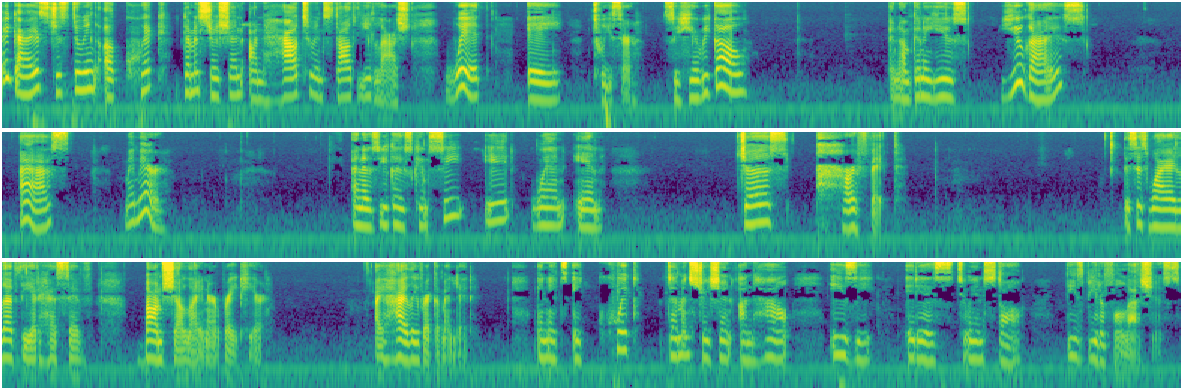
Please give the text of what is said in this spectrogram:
Hey guys, just doing a quick demonstration on how to install the lash with a tweezer. So here we go. And I'm to use you guys as my mirror. And as you guys can see, it went in just perfect. This is why I love the adhesive bombshell liner right here. I highly recommend it. And it's a quick demonstration on how easy it is to install these beautiful lashes.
